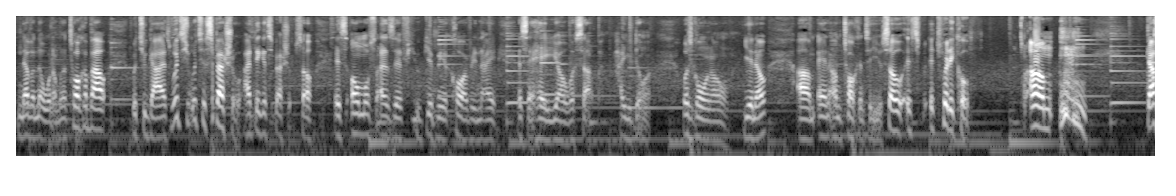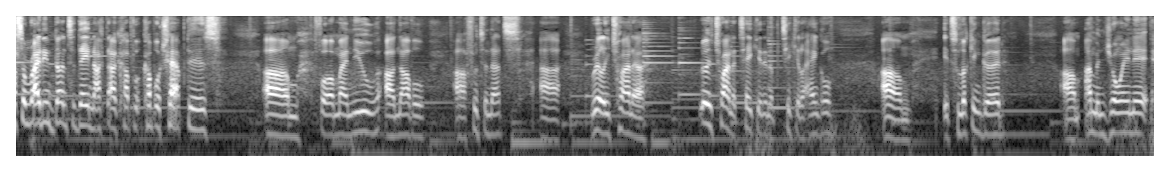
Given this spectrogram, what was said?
Never know what I'm going to talk about with you guys, which which is special. I think it's special. So it's almost as if you give me a call every night and say, "Hey, yo, what's up? How you doing? What's going on?" You know, um, and I'm talking to you. So it's it's pretty cool. Um, got some writing done today. Knocked out a couple couple chapters um, for my new uh, novel, uh, Fruits and Nuts. Uh, really trying to really trying to take it in a particular angle. Um, it's looking good. Um, I'm enjoying it.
